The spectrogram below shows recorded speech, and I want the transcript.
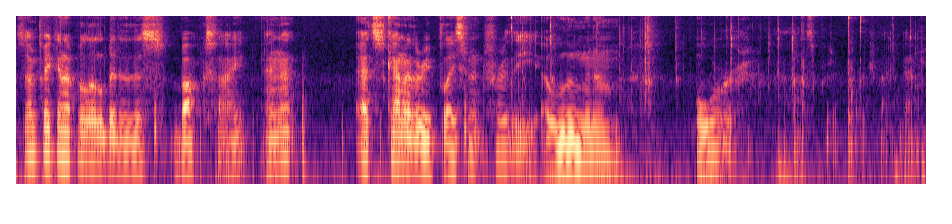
So I'm picking up a little bit of this bauxite, and that that's kind of the replacement for the aluminum ore. Uh, let's put a torch back down.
